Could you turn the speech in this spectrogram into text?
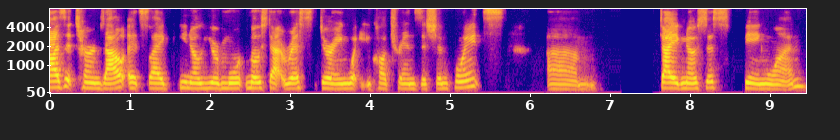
as it turns out it's like you know you're more, most at risk during what you call transition points. Um, diagnosis being one.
